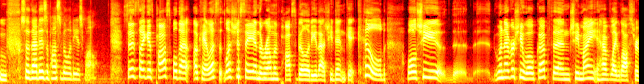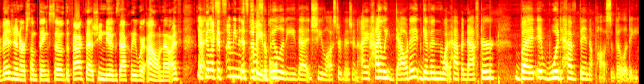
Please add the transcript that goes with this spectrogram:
Oof. So that is a possibility as well. So it's like it's possible that okay, let's let's just say in the realm of possibility that she didn't get killed. Well, she whenever she woke up then she might have like lost her vision or something. So the fact that she knew exactly where I don't know. I I feel like it's I mean it's, a debatable. possibility that she lost her vision. I highly doubt it given what happened after, but it would have been a possibility.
